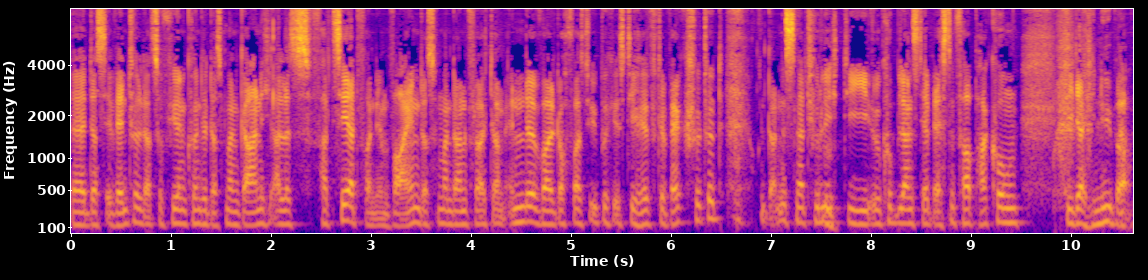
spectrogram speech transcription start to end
äh, das eventuell dazu führen könnte, dass man gar nicht alles verzehrt von dem Wein, dass man dann vielleicht am Ende, weil doch was übrig ist, die Hälfte wegschüttet. Und dann ist natürlich hm. die Ökobilanz der besten Verpackung wieder hinüber.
